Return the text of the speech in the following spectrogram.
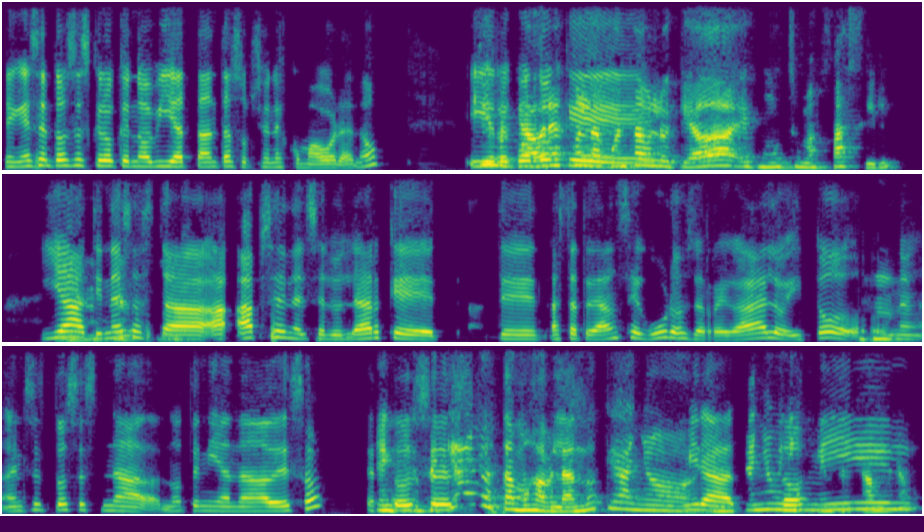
En ese entonces creo que no había tantas opciones como ahora, ¿no? Y recuerdo ahora que con la cuenta bloqueada es mucho más fácil. Ya, tienes hasta apps en el celular que te, hasta te dan seguros de regalo y todo. En ese entonces nada, no tenía nada de eso. Entonces, ¿De qué año estamos hablando? ¿Qué año? Mira, qué año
